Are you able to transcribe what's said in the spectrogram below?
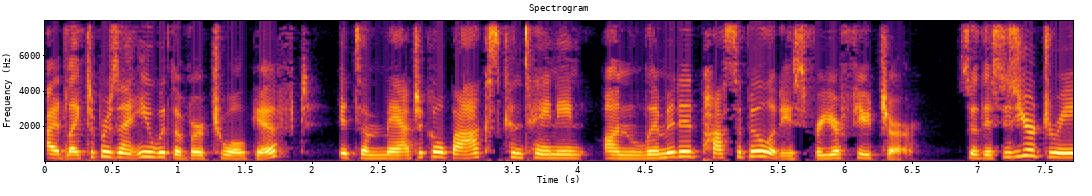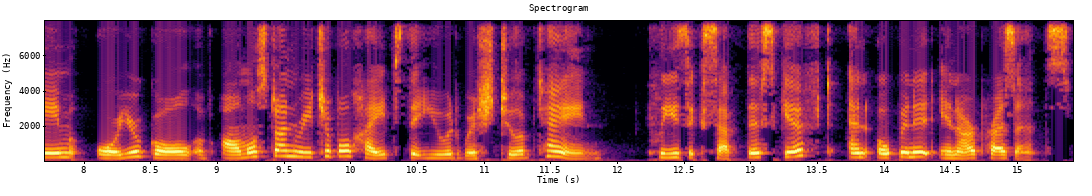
I'd like to present you with a virtual gift. It's a magical box containing unlimited possibilities for your future. So, this is your dream or your goal of almost unreachable heights that you would wish to obtain. Please accept this gift and open it in our presence.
